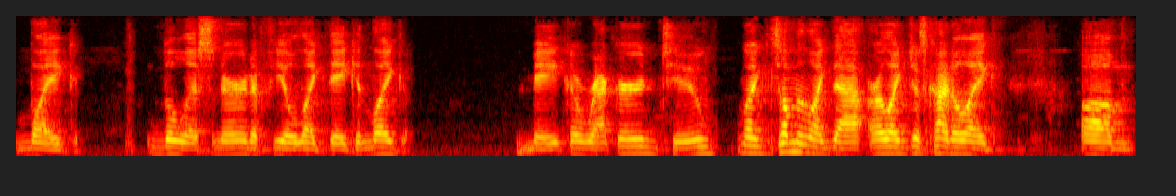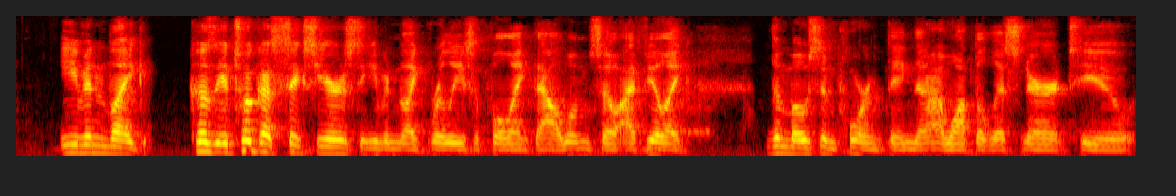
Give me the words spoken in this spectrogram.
like the listener to feel like they can like make a record too, like something like that, or like just kind of like um even like because it took us six years to even like release a full length album, so I feel like the most important thing that I want the listener to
